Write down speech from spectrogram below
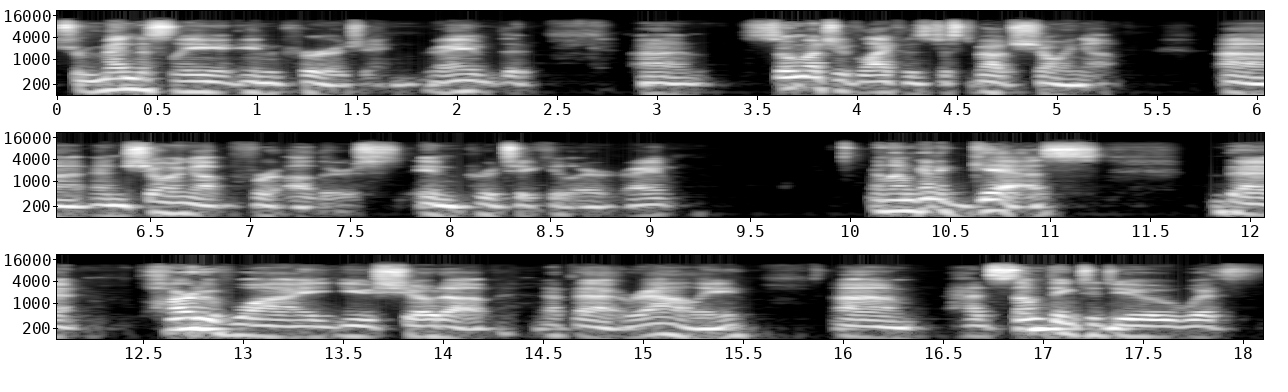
tremendously encouraging, right? That um, so much of life is just about showing up uh, and showing up for others in particular, right? And I'm going to guess that part of why you showed up at that rally um, had something to do with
